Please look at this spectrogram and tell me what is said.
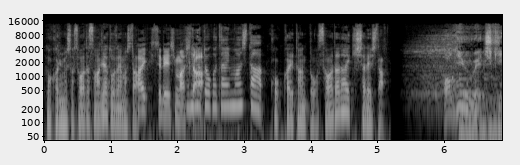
わかりました。澤田さん、ありがとうございました。はい、失礼しました。ありがとうございました。国会担当、澤田大記者でした。荻上チキ。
